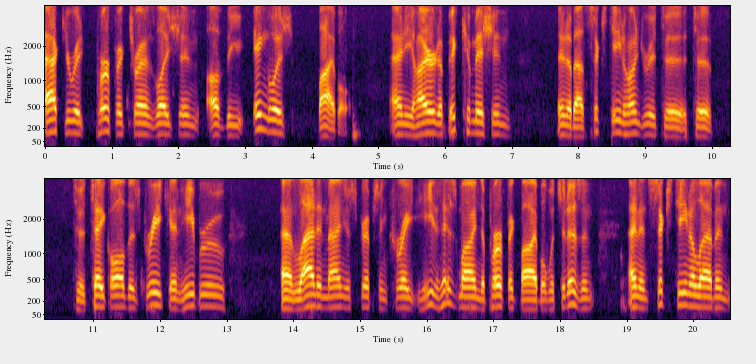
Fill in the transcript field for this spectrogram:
accurate, perfect translation of the English Bible. And he hired a big commission in about 1600 to to to take all this Greek and Hebrew and Latin manuscripts and create, he, in his mind, the perfect Bible, which it isn't. And in 1611,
